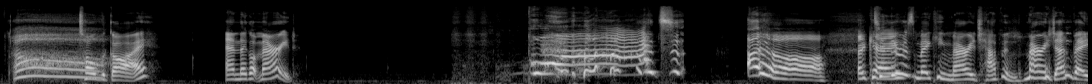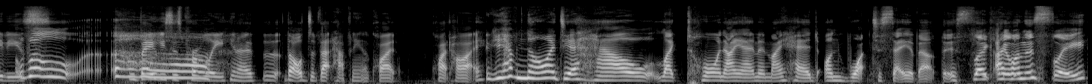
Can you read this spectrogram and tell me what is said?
told the guy, and they got married. What? Oh, okay. Tinder is making marriage happen, marriage and babies. well, Well, babies is uh, probably you know the, the odds of that happening are quite quite high. You have no idea how like torn I am in my head on what to say about this. Like I honestly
